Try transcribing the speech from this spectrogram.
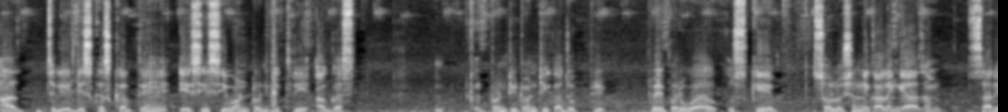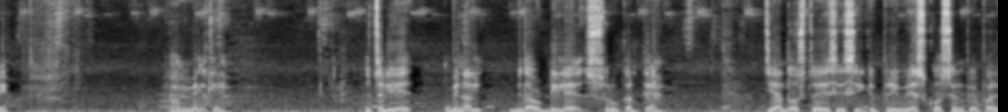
आज चलिए डिस्कस करते हैं एसीसी 123 अगस्त 2020 का जो पेपर हुआ है, उसके सॉल्यूशन निकालेंगे आज हम सारे। हम मिलके। तो चलिए, बिना विदाउट डिले शुरू करते हैं। जी हाँ दोस्तों एसीसी के प्रीवियस क्वेश्चन पेपर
